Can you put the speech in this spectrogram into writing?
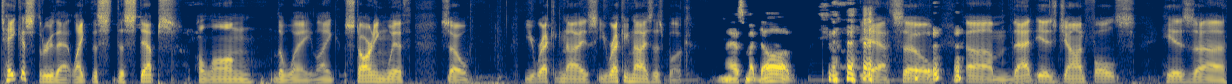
Take us through that, like the the steps along the way, like starting with so you recognize you recognize this book. That's my dog. yeah, so um, that is John Folse, his uh,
